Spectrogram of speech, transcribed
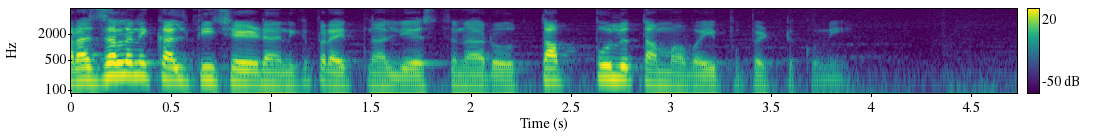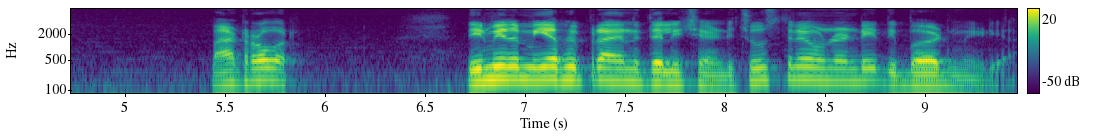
ప్రజలని కల్తీ చేయడానికి ప్రయత్నాలు చేస్తున్నారు. తప్పులు తమ వైపు పెట్టుకుని. మ్యాటర్ ఓవర్ దీని మీద మీ అభిప్రాయాన్ని తెలియచేయండి. చూస్తూనే ఉండండి ది బర్డ్ మీడియా.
